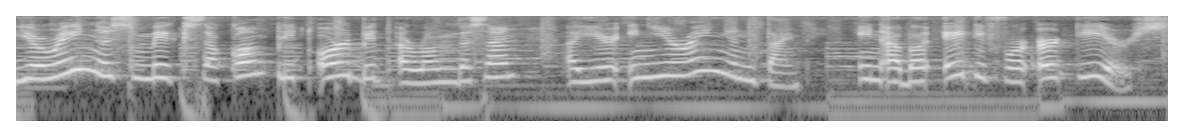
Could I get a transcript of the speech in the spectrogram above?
Uranus makes a complete orbit around the Sun a year in Uranian time in about 84 Earth years.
